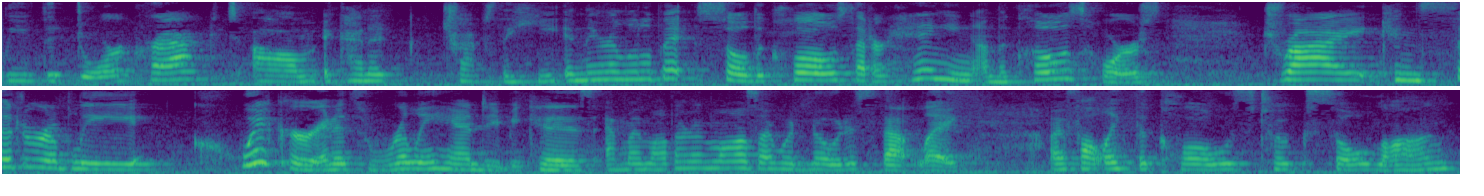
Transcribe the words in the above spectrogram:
leave the door cracked, um, it kind of traps the heat in there a little bit. So the clothes that are hanging on the clothes horse dry considerably quicker and it's really handy because at my mother-in-law's I would notice that like I felt like the clothes took so long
